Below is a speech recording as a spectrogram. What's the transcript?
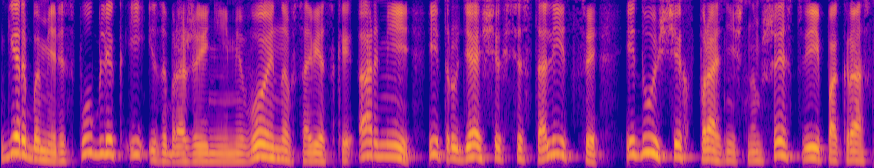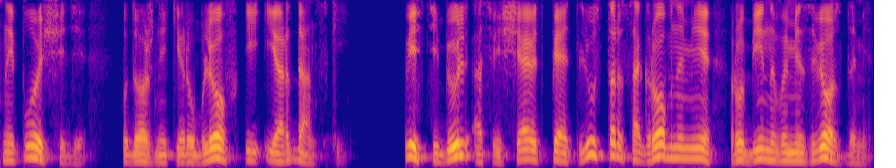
гербами республик и изображениями воинов советской армии и трудящихся столицы, идущих в праздничном шествии по Красной площади, художники Рублев и Иорданский. Вестибюль освещают пять люстр с огромными рубиновыми звездами.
